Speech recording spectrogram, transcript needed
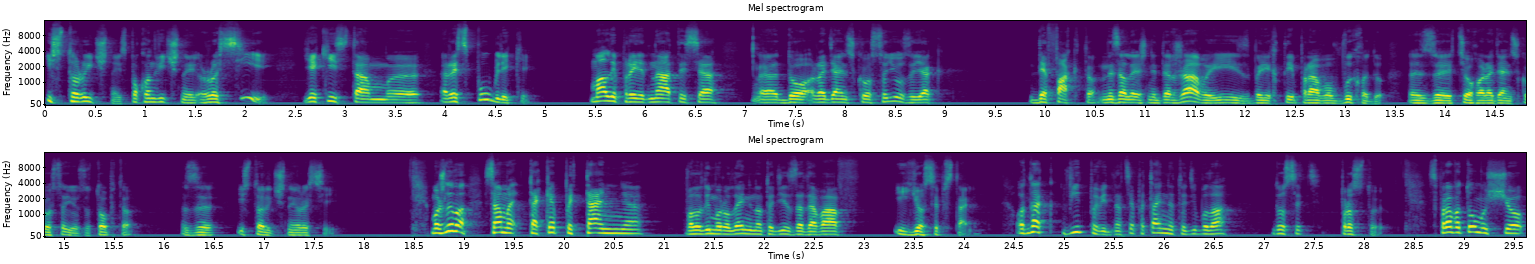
історичної, споконвічної Росії якісь там е, республіки мали приєднатися е, до Радянського Союзу як де-факто незалежні держави і зберегти право виходу з цього Радянського Союзу, тобто з історичної Росії. Можливо, саме таке питання Володимиру Леніну тоді задавав і Йосип Сталін. Однак відповідь на це питання тоді була досить простою. Справа в тому, що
